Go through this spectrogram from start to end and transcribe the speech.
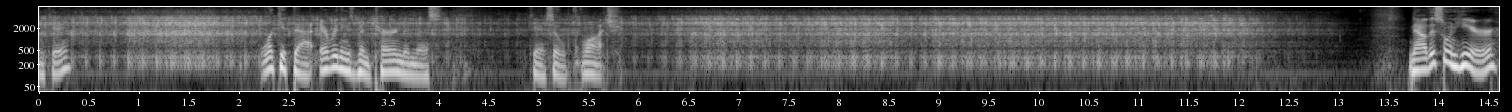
Okay. Look at that. Everything's been turned in this. Okay, so watch. Now this one here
